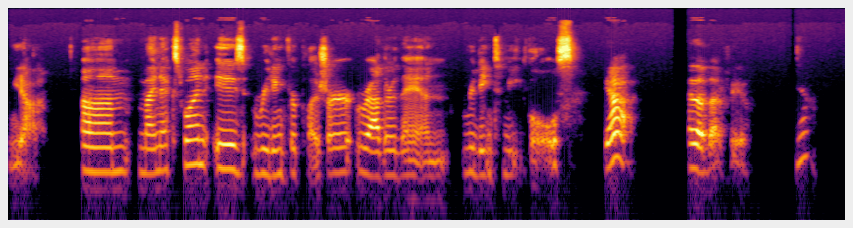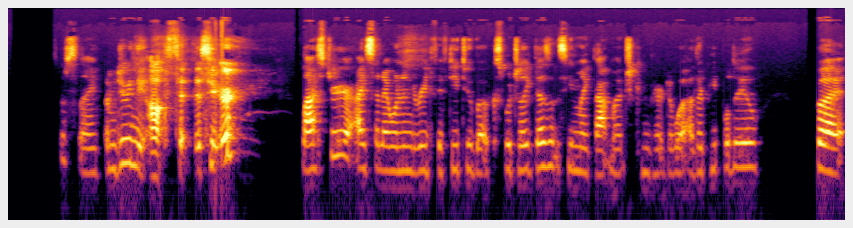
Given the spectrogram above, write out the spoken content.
Yeah. Um, my next one is reading for pleasure rather than reading to meet goals. Yeah. I love that for you. Just like I'm doing the opposite this year. last year, I said I wanted to read 52 books, which like doesn't seem like that much compared to what other people do, but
